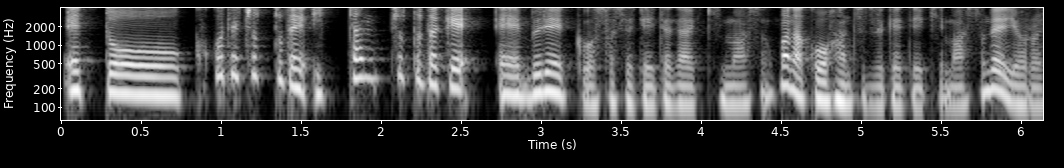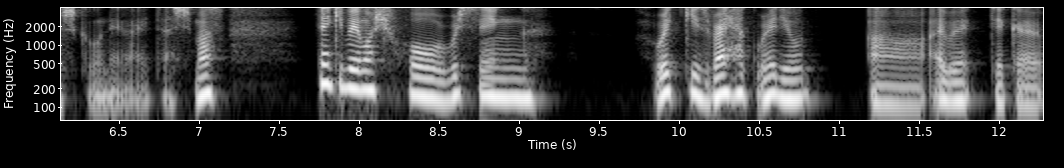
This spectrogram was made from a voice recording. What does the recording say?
えっと、ここでちょっとで、一旦ちょっとだけ、えーブレイクをさせていただきます。まだ後半続けていきますので、よろしくお願いいたします。Thank you very much for listening Ricky's Right Hack Radio. Uh, I will take a,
